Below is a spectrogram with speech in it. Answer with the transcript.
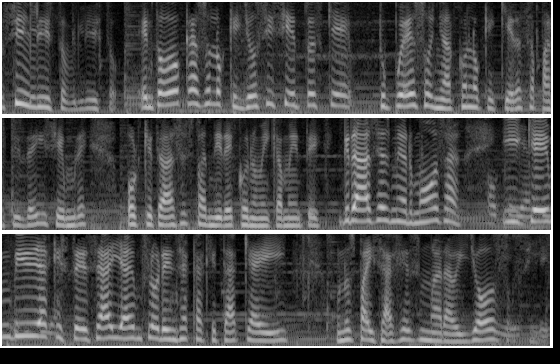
Sí, listo, listo. En todo caso, lo que yo sí siento es que tú puedes soñar con lo que quieras a partir de diciembre porque te vas a expandir económicamente. Gracias, mi hermosa. Y qué envidia que estés allá en Florencia, Caquetá, que hay unos paisajes maravillosos Sí,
